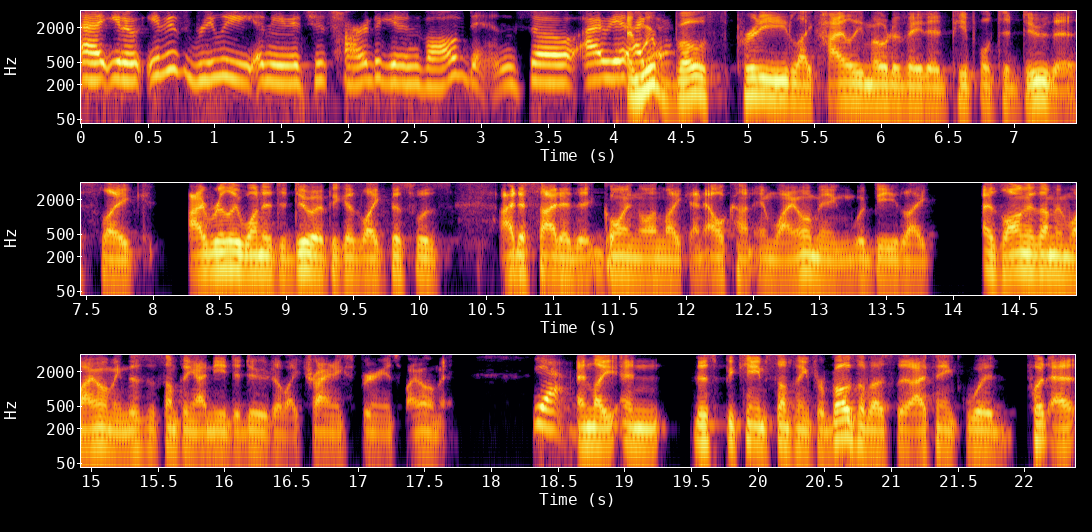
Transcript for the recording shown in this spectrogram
uh, you know, it is really. I mean, it's just hard to get involved in. So I mean, and I, we're both pretty like highly motivated people to do this like i really wanted to do it because like this was i decided that going on like an elk hunt in wyoming would be like as long as i'm in wyoming this is something i need to do to like try and experience wyoming yeah, and like and this became something for both of us that i think would put at,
